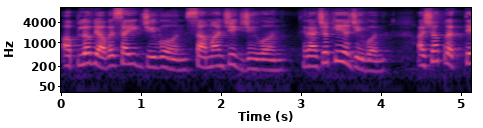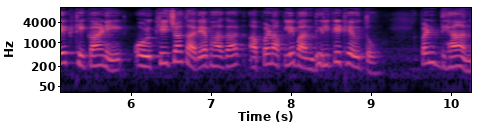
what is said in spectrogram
आपलं व्यावसायिक जीवन सामाजिक जीवन राजकीय जीवन अशा प्रत्येक ठिकाणी ओळखीच्या कार्यभागात आपण आपली बांधिलकी ठेवतो. पण ध्यान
